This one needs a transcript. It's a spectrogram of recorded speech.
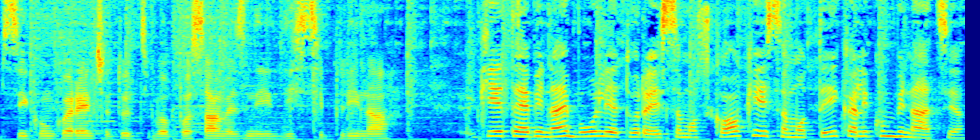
si konkurenčen tudi v posameznih disciplinah. Kje je tebi najbolje, torej samo skoki, samo tek ali kombinacija?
